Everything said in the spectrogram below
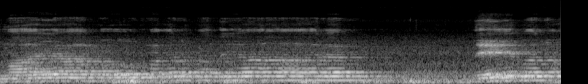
ਮਾਇਆ ਮੋਹ ਮਗਨ ਬੰਦਿਆਰ ਦੇਵਨ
